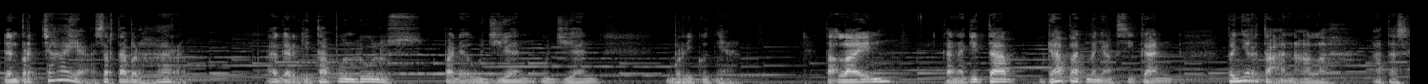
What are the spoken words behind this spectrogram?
Dan percaya serta berharap agar kita pun lulus pada ujian-ujian berikutnya. Tak lain karena kita dapat menyaksikan penyertaan Allah atas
